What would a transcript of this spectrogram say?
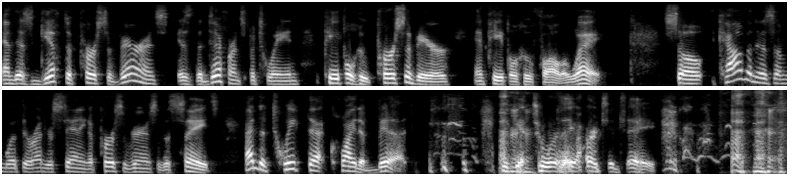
And this gift of perseverance is the difference between people who persevere and people who fall away. So Calvinism, with their understanding of perseverance of the saints, had to tweak that quite a bit to get to where they are today.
